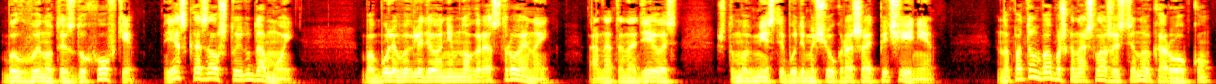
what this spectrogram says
был вынут из духовки, я сказал, что иду домой. Бабуля выглядела немного расстроенной. Она-то надеялась, что мы вместе будем еще украшать печенье. Но потом бабушка нашла жестяную коробку,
